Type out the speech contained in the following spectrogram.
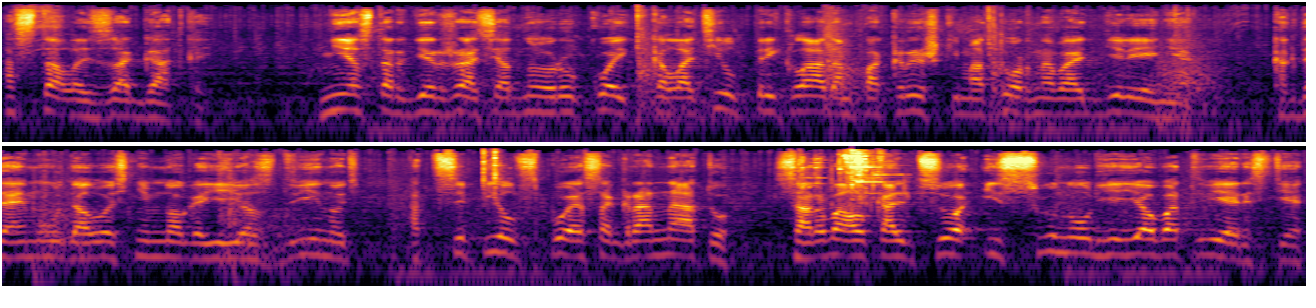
осталось загадкой. Нестор, держась одной рукой, колотил прикладом по крышке моторного отделения. Когда ему удалось немного ее сдвинуть, отцепил с пояса гранату, сорвал кольцо и сунул ее в отверстие,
